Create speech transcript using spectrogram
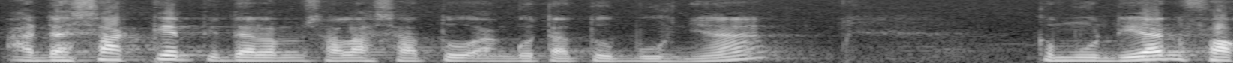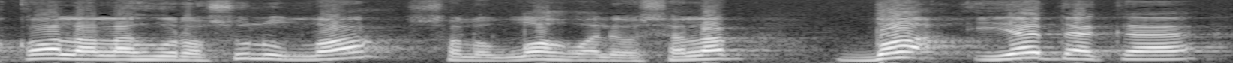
ada sakit di dalam salah satu anggota tubuhnya. Kemudian faqala lahu Rasulullah Shallallahu alaihi wasallam, "Dha yadaka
